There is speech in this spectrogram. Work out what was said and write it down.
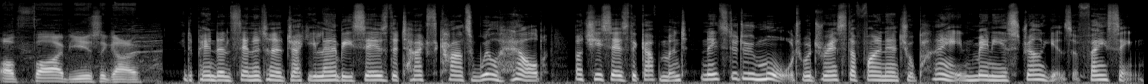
of five years ago. Independent Senator Jacqui Lambie says the tax cuts will help but she says the government needs to do more to address the financial pain many Australians are facing.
